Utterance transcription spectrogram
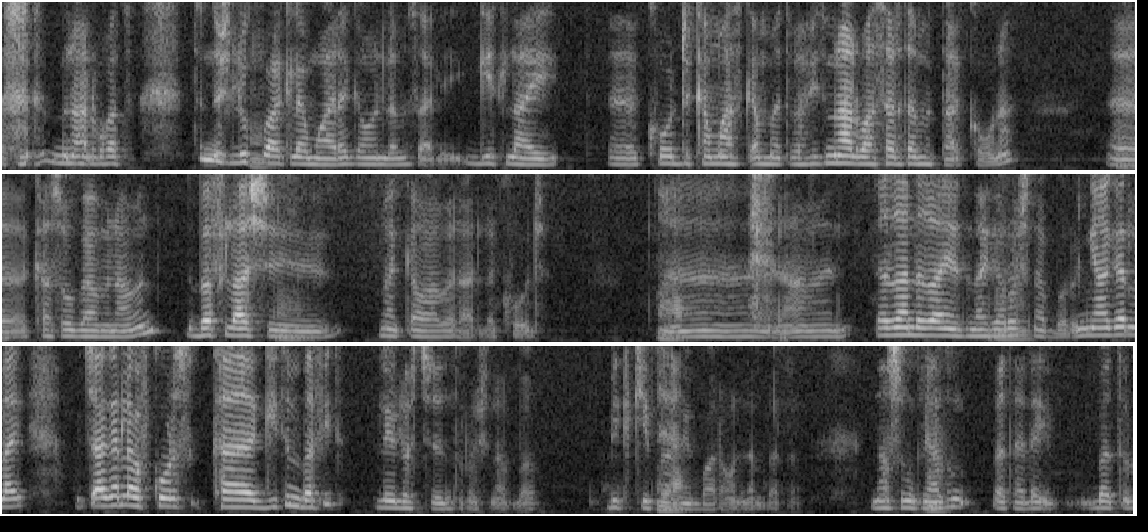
ምናልባት ትንሽ look back ለማድረግ አሁን ለምሳሌ Git ላይ ኮድ ከማስቀመጥ በፊት ምናልባት ሰርተህ የምታቅ ከሆነ ከሰው ጋር ምናምን በ flash መቀባበል አለ ኮድ። ምናምን ለዛ እንደዛ አይነት ነገሮች ነበሩ። እኛ ሀገር ላይ ውጭ ሀገር ላይ of course ከ Git ም በፊት ሌሎች እንትኖች ነበሩ። BitKeeper የሚባለውን ነበር እነሱ ምክንያቱም በተለይ በጥሩ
